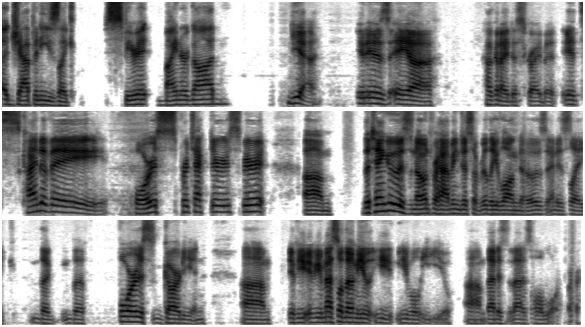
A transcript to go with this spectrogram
a Japanese like spirit minor god. Yeah, it is a. uh How can I describe it? It's kind of a forest protector spirit. Um, the Tengu is known for having just a really long nose and is like the the forest guardian. Um, if you if you mess with him, he he, he will eat you. Um, that is that is the whole lore.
